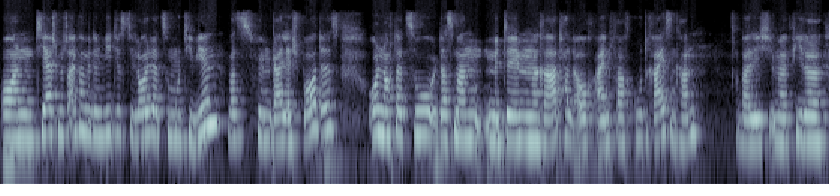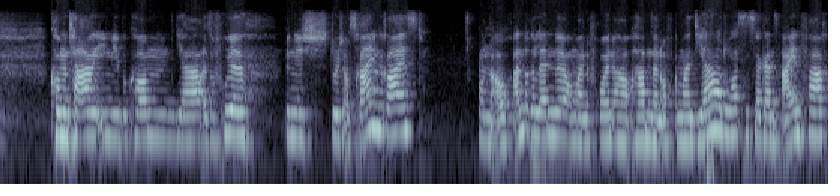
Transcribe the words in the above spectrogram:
Und ja, ich möchte einfach mit den Videos die Leute dazu motivieren, was es für ein geiler Sport ist und noch dazu, dass man mit dem Rad halt auch einfach gut reisen kann, weil ich immer viele Kommentare irgendwie bekomme. Ja, also früher bin ich durch Australien gereist und auch andere Länder und meine Freunde haben dann oft gemeint, ja, du hast es ja ganz einfach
